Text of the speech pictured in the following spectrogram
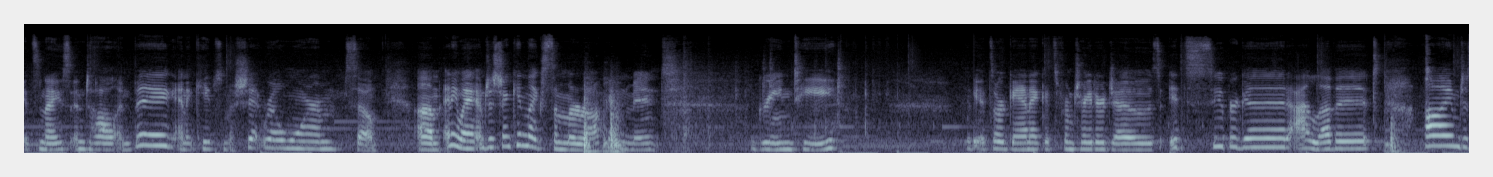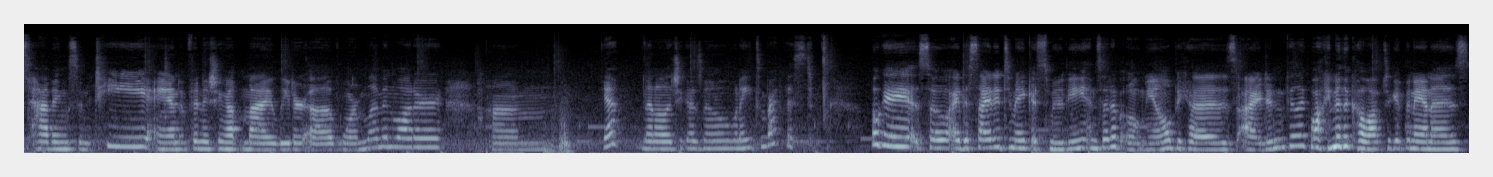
it's nice and tall and big and it keeps my shit real warm. So um, anyway, I'm just drinking like some Moroccan mint green tea. It's organic, it's from Trader Joe's. It's super good, I love it. I'm just having some tea and I'm finishing up my liter of warm lemon water. Um, yeah, then I'll let you guys know when I eat some breakfast. Okay, so I decided to make a smoothie instead of oatmeal because I didn't feel like walking to the co-op to get bananas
